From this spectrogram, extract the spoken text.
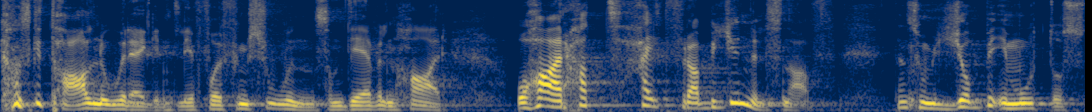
Ganske talende ord egentlig for funksjonen som djevelen har, og har hatt helt fra begynnelsen av. Den som jobber imot oss,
